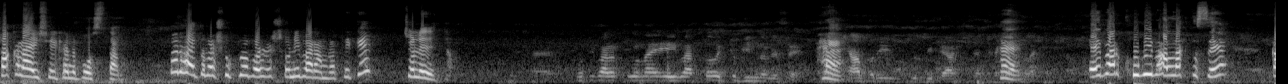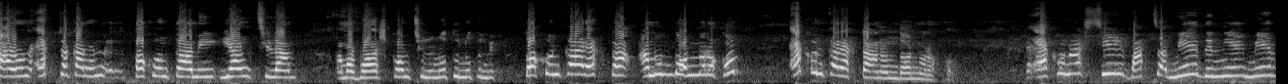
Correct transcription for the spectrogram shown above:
সকালে এসে এখানে পৌঁছতাম। আর হয়তো বা শুক্রবার শনিবার আমরা থেকে চলে যেতাম। এইবার হ্যাঁ। হ্যাঁ। এবার খুবই ভালো লাগতেছে। কারণ, একটা কারণ, তখন তো আমি ইয়াং ছিলাম, আমার বয়স কম ছিল, নতুন নতুন তখনকার একটা আনন্দ অন্যরকম, এখনকার একটা আনন্দ অন্যরকম। এখন আসছি, বাচ্চা, মেয়েদের নিয়ে, মেয়ের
